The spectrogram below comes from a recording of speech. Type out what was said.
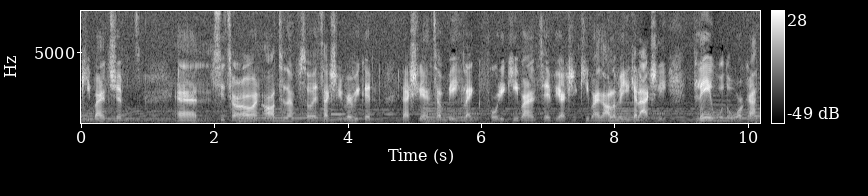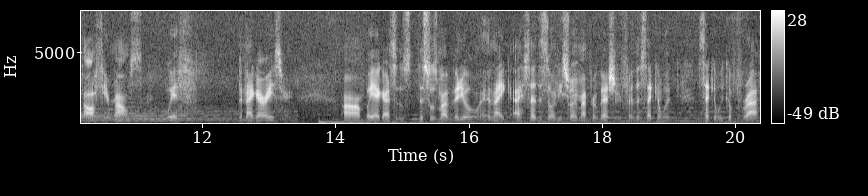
keybind shift and CTRL and all to them. So it's actually very good. It actually ends up being like 40 keybinds. If you actually keybind all of it, you can actually play World of Warcraft off your mouse with the Naga Razer. Um, but yeah, guys, this was my video, and like I said, this is only showing my progression for the second week, second week of RAF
